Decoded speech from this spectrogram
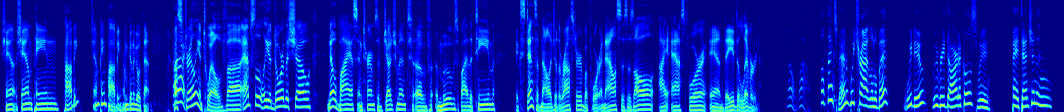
Champagne Pobby. Champagne Pobby. I'm going to go with that. All right. Australian 12. Uh, absolutely adore the show. No bias in terms of judgment of moves by the team. Extensive knowledge of the roster before analysis is all I asked for, and they delivered. Oh, wow. Well, thanks, man. We try a little bit. We do. We read the articles, we pay attention. And,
